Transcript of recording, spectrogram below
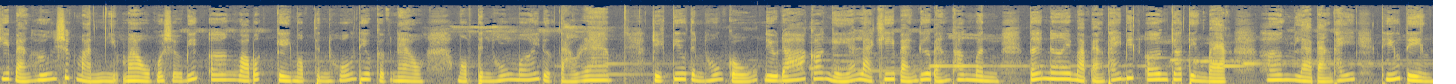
khi bạn hướng sức mạnh nhiệm màu của sự biết ơn vào bất kỳ một tình huống tiêu cực nào, một tình huống mới được tạo ra, triệt tiêu tình huống cũ. Điều đó có nghĩa là khi bạn đưa bản thân mình tới nơi mà bạn thấy biết ơn cho tiền bạc hơn là bạn thấy thiếu tiền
